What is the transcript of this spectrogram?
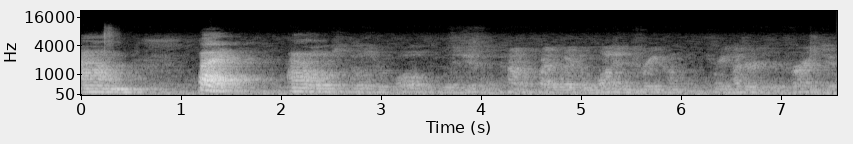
Um, But, um, Those, those are all legitimate comments. By the way, the one in three 300 you're referring to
